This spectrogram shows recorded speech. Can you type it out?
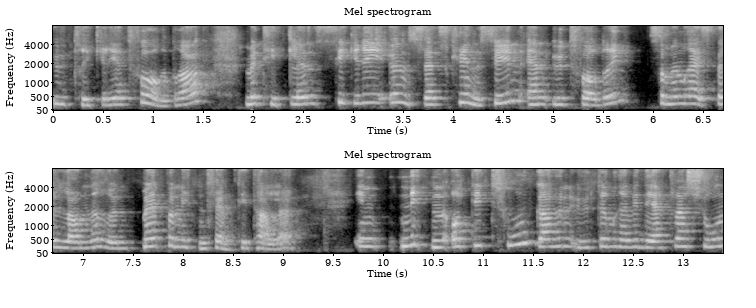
uttrykker i et foredrag med tittelen 'Sigrid Undsets kvinnesyn en utfordring', som hun reiste landet rundt med på 1950-tallet. I 1982 ga hun ut en revidert versjon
